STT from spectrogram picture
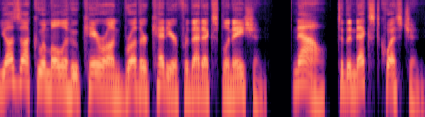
Yazakuamallahu Kairan Brother Kedir for that explanation. Now, to the next question.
